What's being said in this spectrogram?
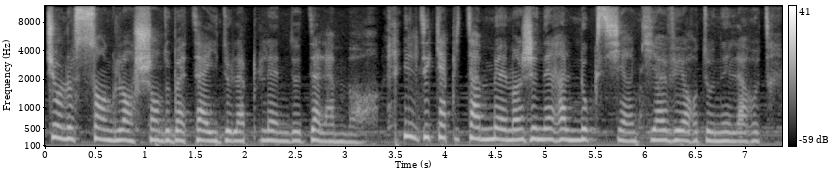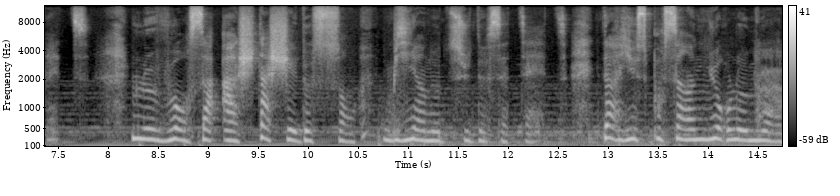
Sur le sanglant champ de bataille de la plaine de Dalamor, il décapita même un général noxien qui avait ordonné la retraite, levant sa hache tachée de sang bien au-dessus de sa tête. Darius poussa un hurlement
